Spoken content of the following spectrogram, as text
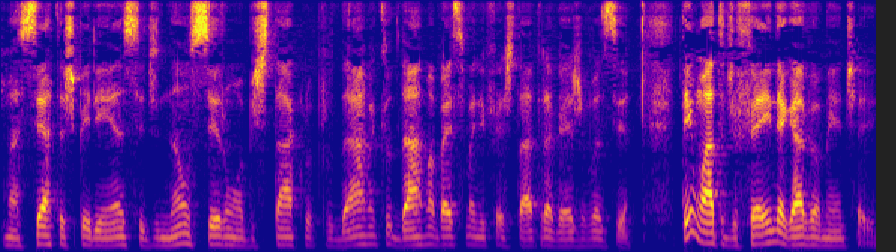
uma certa experiência de não ser um obstáculo para o Dharma, que o Dharma vai se manifestar através de você. Tem um ato de fé, inegavelmente, aí.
